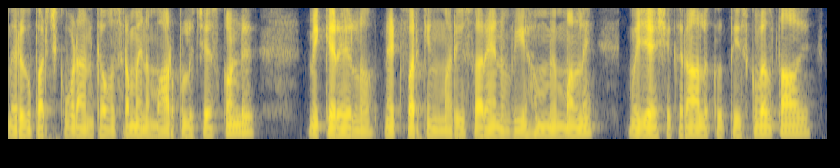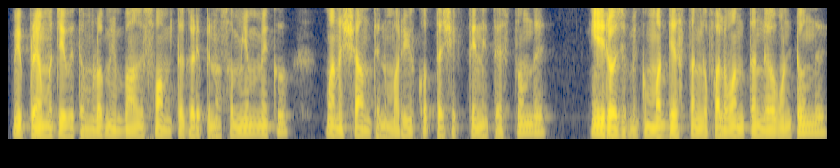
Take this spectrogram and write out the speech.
మెరుగుపరచుకోవడానికి అవసరమైన మార్పులు చేసుకోండి. మీ కెరీర్లో నెట్వర్కింగ్ మరియు సరైన వ్యూహం మిమ్మల్ని విజయ శిఖరాలకు తీసుకువెళ్తాయి. మీ ప్రేమ జీవితంలో మీ భాగస్వామితో గడిపిన సమయం మీకు మనశ్శాంతిని మరియు కొత్త శక్తిని తెస్తుంది. ఈరోజు మీకు మధ్యస్థంగా ఫలవంతంగా ఉంటుంది.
